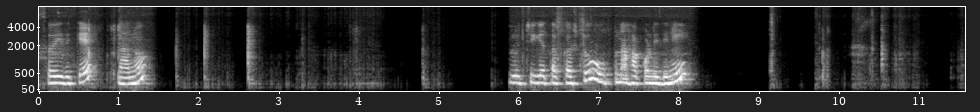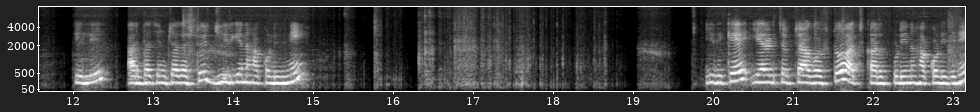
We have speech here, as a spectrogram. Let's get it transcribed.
ಸೊ ಇದಕ್ಕೆ ನಾನು ರುಚಿಗೆ ತಕ್ಕಷ್ಟು ಉಪ್ಪನ್ನ ಹಾಕ್ಕೊಂಡಿದ್ದೀನಿ ಇಲ್ಲಿ ಅರ್ಧ ಚಮಚದಷ್ಟು ಜೀರಿಗೆನ ಹಾಕ್ಕೊಂಡಿದ್ದೀನಿ ಇದಕ್ಕೆ ಎರಡು ಚಮಚ ಆಗೋಷ್ಟು ಅಚ್ಚ ಖಾರದ ಪುಡಿನ ಹಾಕ್ಕೊಂಡಿದ್ದೀನಿ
